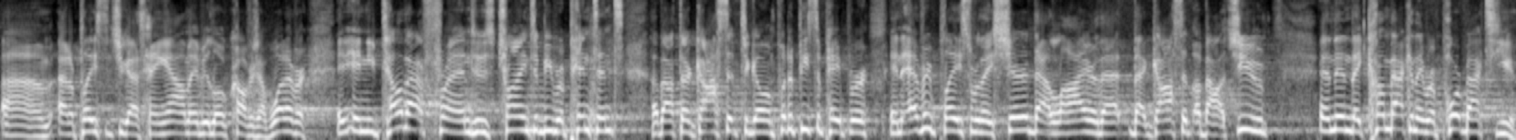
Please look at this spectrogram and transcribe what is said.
um, at a place that you guys hang out, maybe a local coffee shop, whatever, and, and, you tell that friend who's trying to be repentant about their gossip to go and put a piece of paper in every place where they shared that lie or that, that gossip about you, and then they come back and they report back to you.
